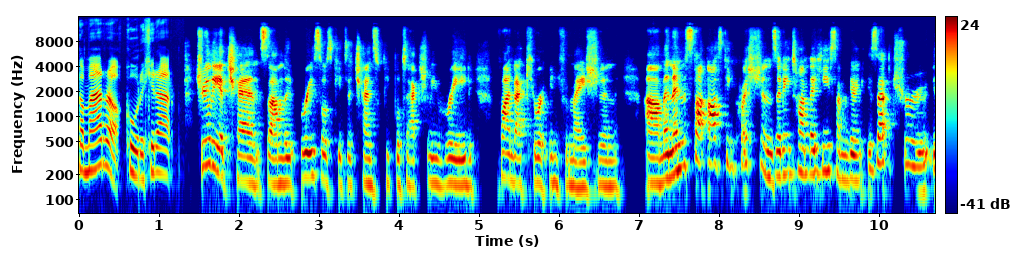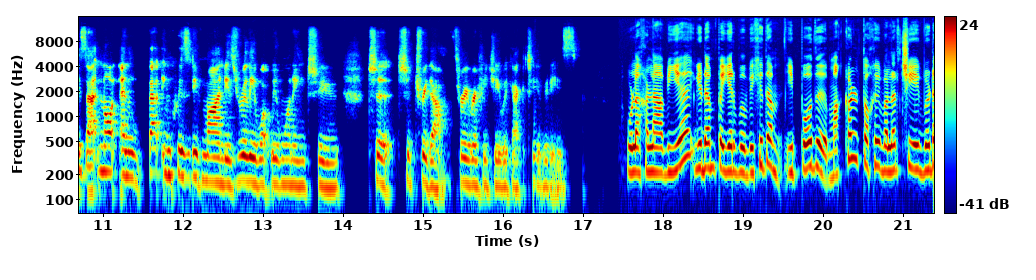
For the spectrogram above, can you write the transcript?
கமாரா கூறுகிறார் It's really a chance. Um, the resource kit's a chance for people to actually read, find accurate information, um, and then start asking questions anytime they hear something. Going, is that true? Is that not? And that inquisitive mind is really what we're wanting to to to trigger through Refugee Week activities. உலகளாவிய இடம்பெயர்வு விகிதம் இப்போது மக்கள் தொகை வளர்ச்சியை விட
